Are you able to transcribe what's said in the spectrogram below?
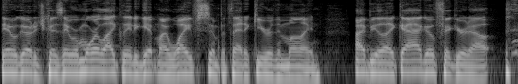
They would go to because they were more likely to get my wife's sympathetic ear than mine. I'd be like, ah, go figure it out.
